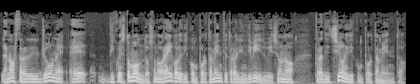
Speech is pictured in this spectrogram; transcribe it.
la nostra religione è di questo mondo, sono regole di comportamenti tra gli individui, sono tradizioni di comportamento.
